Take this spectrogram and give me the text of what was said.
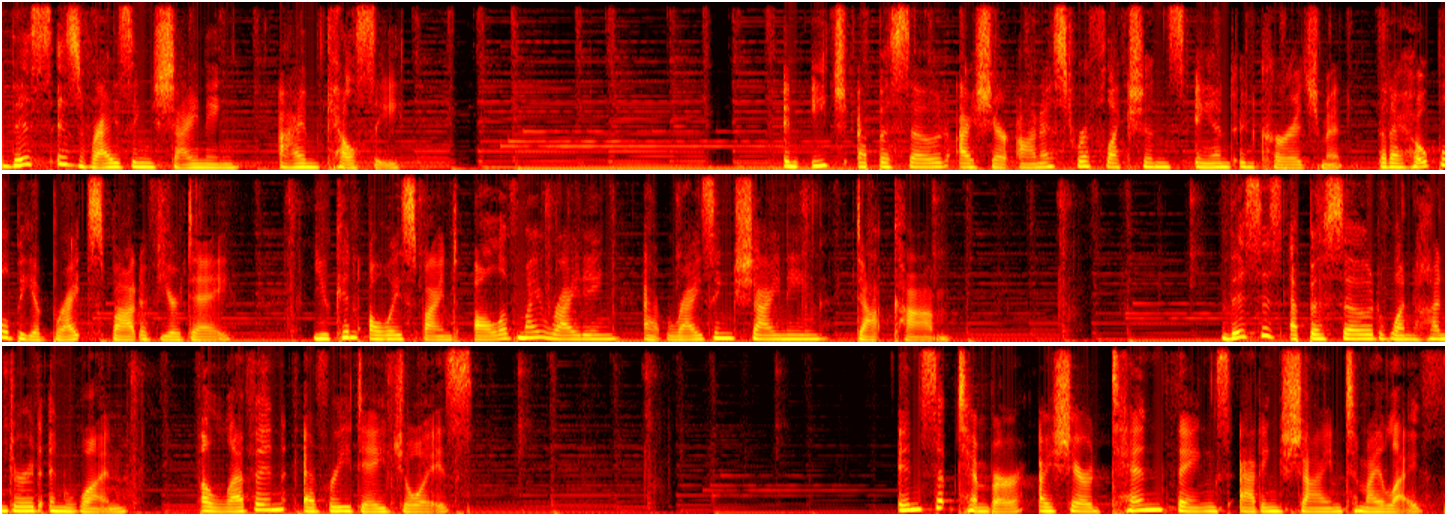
This is Rising Shining. I'm Kelsey. In each episode, I share honest reflections and encouragement that I hope will be a bright spot of your day. You can always find all of my writing at risingshining.com. This is episode 101 11 Everyday Joys. In September, I shared 10 things adding shine to my life.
